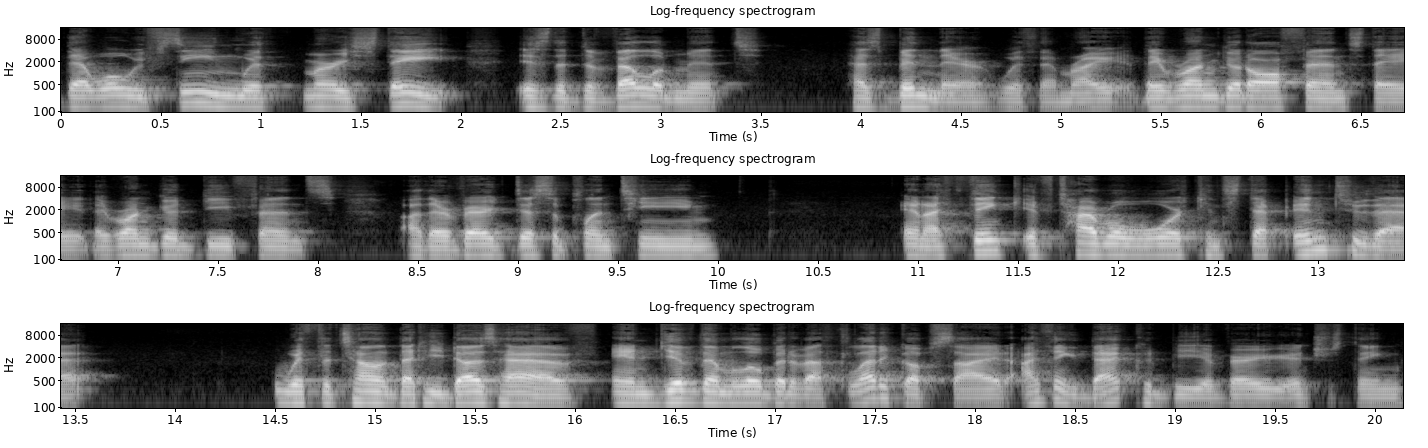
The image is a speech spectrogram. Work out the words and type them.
that what we've seen with Murray State is the development has been there with them, right? They run good offense, they they run good defense, uh, they're a very disciplined team. And I think if Tyrell Ward can step into that with the talent that he does have and give them a little bit of athletic upside, I think that could be a very interesting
